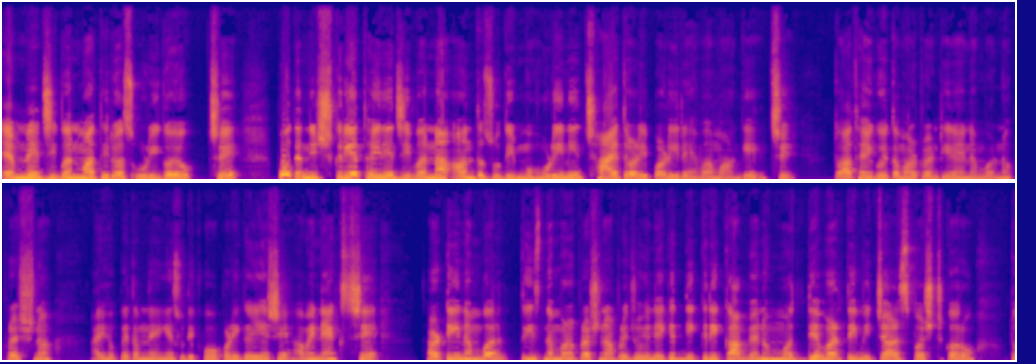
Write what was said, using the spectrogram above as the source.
એમને જીવનમાંથી રસ ઉડી ગયો છે. પોતે નિષ્ક્રિય થઈને જીવનના અંત સુધી મહુડીની છાય તળે પડી રહેવા માંગે છે. તો આ થઈ ગયો તમારો ટ્વેન્ટી નાઇન નંબરનો પ્રશ્ન. આઈ હોપ કે તમને અહીંયા સુધી ખબર પડી ગઈ હશે. હવે નેક્સ્ટ છે થર્ટી નંબર ત્રીસ નંબરનો પ્રશ્ન આપણે જોઈ લઈએ કે દીકરી કાવ્યનો મધ્યવર્તી વિચાર સ્પષ્ટ કરો. તો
